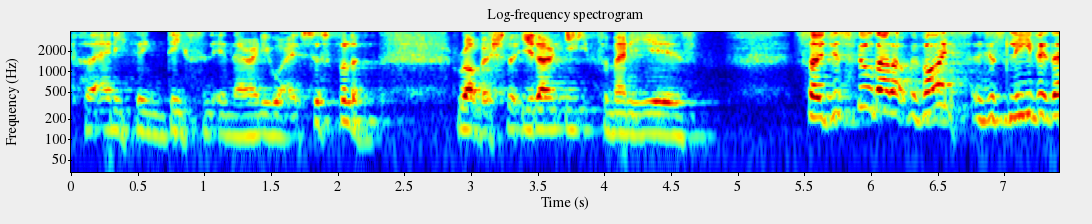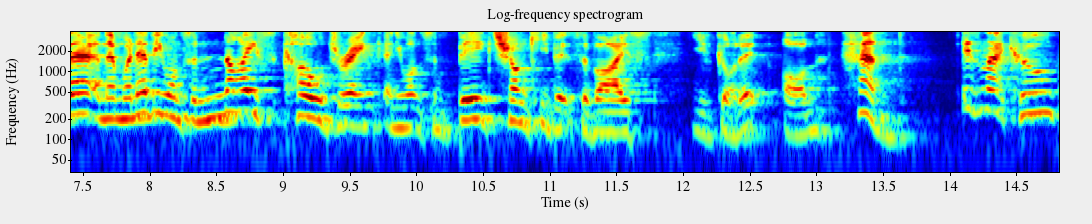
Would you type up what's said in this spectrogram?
put anything decent in there anyway. It's just full of rubbish that you don't eat for many years. So just fill that up with ice and just leave it there. And then whenever you want a nice cold drink and you want some big chunky bits of ice, you've got it on hand. Isn't that cool?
